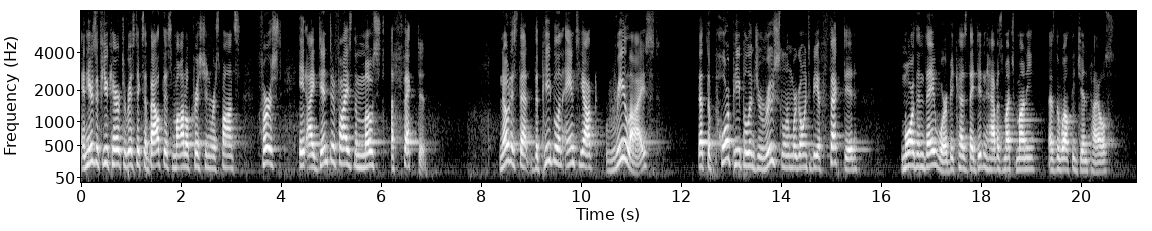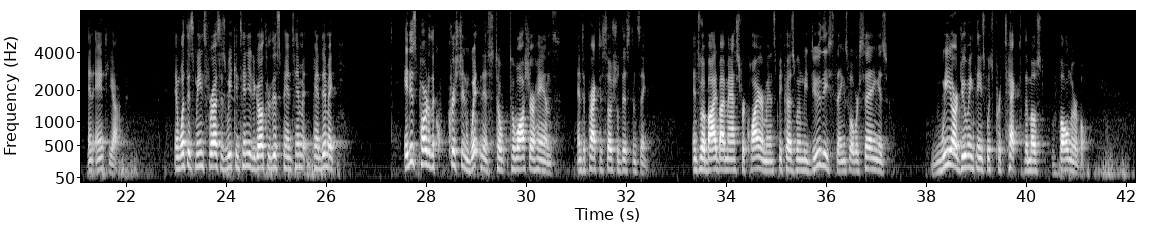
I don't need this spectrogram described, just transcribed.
And here's a few characteristics about this model Christian response. First, it identifies the most affected notice that the people in Antioch realized that the poor people in Jerusalem were going to be affected more than they were because they didn't have as much money as the wealthy Gentiles in Antioch. And what this means for us as we continue to go through this pandemic, it is part of the Christian witness to, to wash our hands and to practice social distancing and to abide by mask requirements because when we do these things, what we're saying is we are doing things which protect the most vulnerable.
